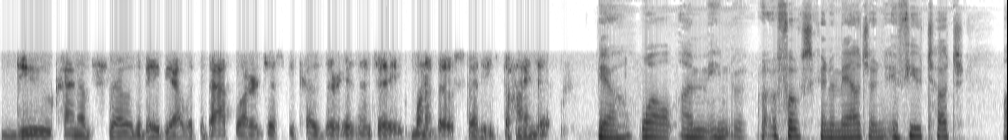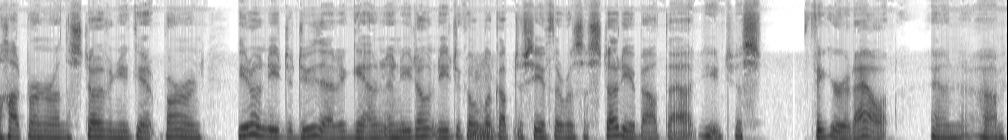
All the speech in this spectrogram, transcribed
do kind of throw the baby out with the bathwater just because there isn't a one of those studies behind it. Yeah, well, I mean, folks can imagine if you touch a hot burner on the stove and you get burned, you don't need to do that again, and you don't need to go mm. look up to see if there was a study about that. You just figure it out, and um,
